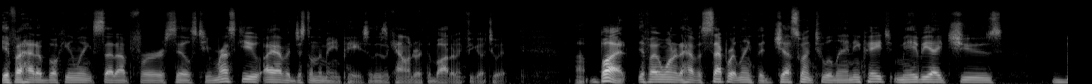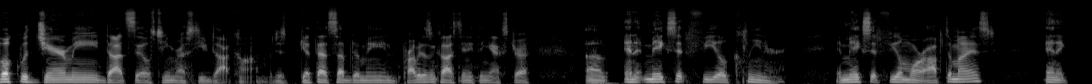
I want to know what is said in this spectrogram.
if I had a booking link set up for Sales Team Rescue, I have it just on the main page. So there's a calendar at the bottom if you go to it. Uh, but if I wanted to have a separate link that just went to a landing page, maybe I choose bookwithjeremy.salesteamrescue.com. Just get that subdomain. Probably doesn't cost anything extra. Um, and it makes it feel cleaner. It makes it feel more optimized and it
